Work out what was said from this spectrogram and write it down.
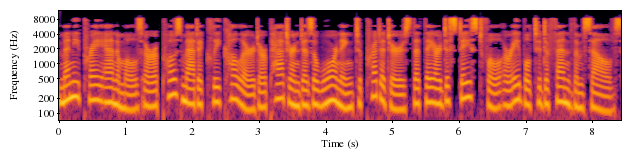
Many prey animals are aposematically colored or patterned as a warning to predators that they are distasteful or able to defend themselves.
